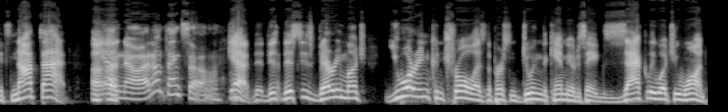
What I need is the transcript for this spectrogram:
it's not that. Uh, yeah, uh, no, I don't think so. Yeah, th- this this is very much you are in control as the person doing the cameo to say exactly what you want.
